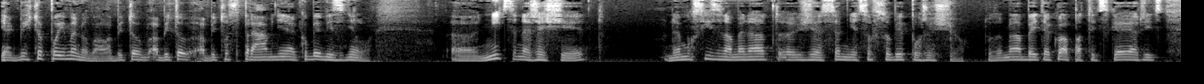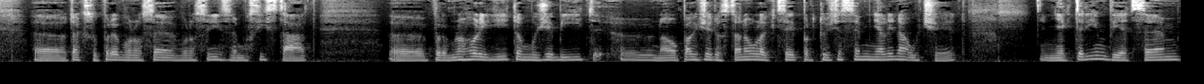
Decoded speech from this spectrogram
jak bych to pojmenoval, aby to, aby to, aby to správně jakoby vyznělo. E, nic neřešit nemusí znamenat, že jsem něco v sobě pořešil. To znamená být jako apatický a říct, eh, tak super, ono se, ono se nic nemusí stát. Eh, pro mnoho lidí to může být eh, naopak, že dostanou lekci, protože se měli naučit některým věcem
